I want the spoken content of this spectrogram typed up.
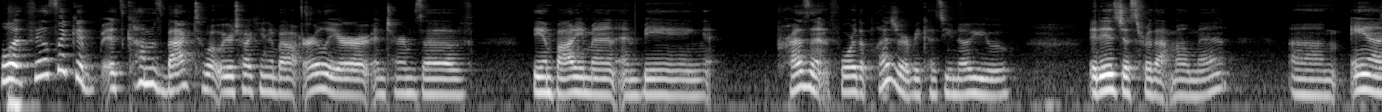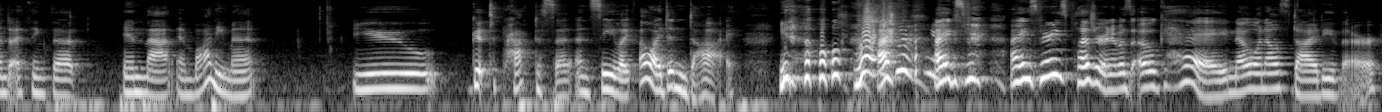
well it feels like it, it comes back to what we were talking about earlier in terms of the embodiment and being present for the pleasure because you know you it is just for that moment. Um, and I think that in that embodiment, you get to practice it and see, like, oh, I didn't die. You know, I, I, exper- I experienced pleasure and it was okay. No one else died either.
